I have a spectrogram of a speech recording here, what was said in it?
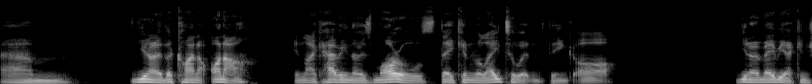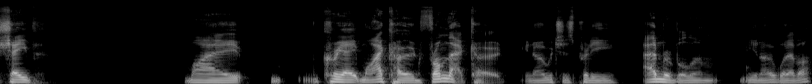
um you know, the kind of honor in like having those morals, they can relate to it and think, oh, you know, maybe I can shape my create my code from that code, you know, which is pretty admirable and you know, whatever.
